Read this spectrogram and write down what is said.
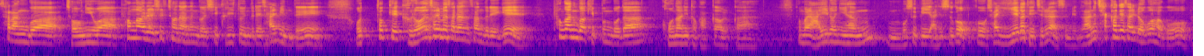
사랑과 정의와 평화를 실천하는 것이 그리스도인들의 삶인데 어떻게 그러한 삶을 살아가는 사람들에게 평안과 기쁨보다 고난이 더 가까울까? 정말 아이러니한 모습이 아닐 수가 없고 잘 이해가 되지를 않습니다. 나는 착하게 살려고 하고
